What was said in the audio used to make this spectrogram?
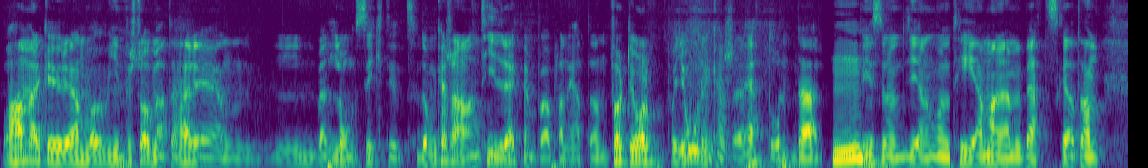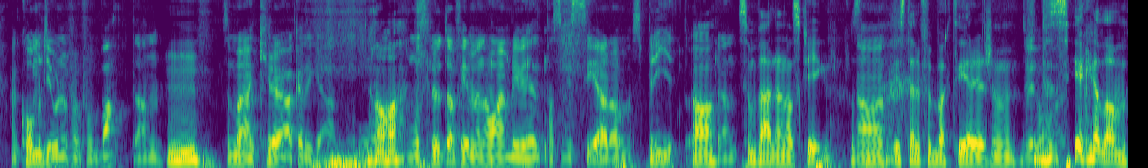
Och han verkar ju redan vara införstådd med att det här är en väldigt långsiktigt. De kanske har en annan tidräkning på den här planeten. 40 år på jorden kanske, ett år där. Mm. Finns det något genomgående tema det här med vätska? Att han, han kommer till jorden för att få vatten. Sen börjar han kröka, dricka alkohol. Mm. Ja. Och mot slutet av filmen har han blivit helt pacificerad av sprit. Och Ja, egentligen. som världarnas krig. Ja. Istället för bakterier så har. besegrad av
